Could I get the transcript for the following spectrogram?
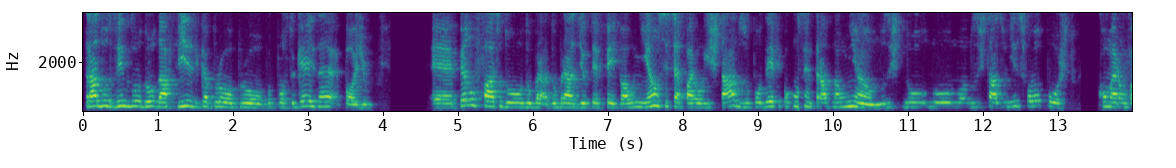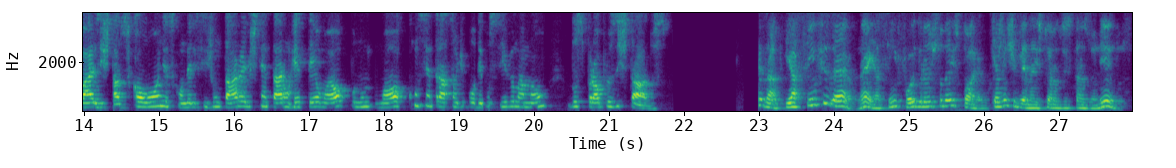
Traduzindo do, do, da física para o português, né, pode. É, pelo fato do, do, do, Brasil ter feito a União, se separou em estados, o poder ficou concentrado na União. Nos, no, no, nos Estados Unidos foi o oposto como eram vários estados colônias, quando eles se juntaram, eles tentaram reter a maior, maior concentração de poder possível na mão dos próprios estados. Exato, e assim fizeram, né? E assim foi durante toda a história. O que a gente vê na história dos Estados Unidos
